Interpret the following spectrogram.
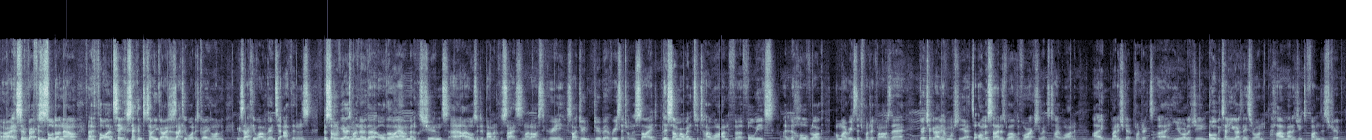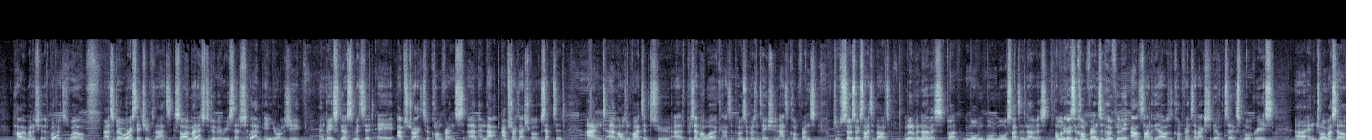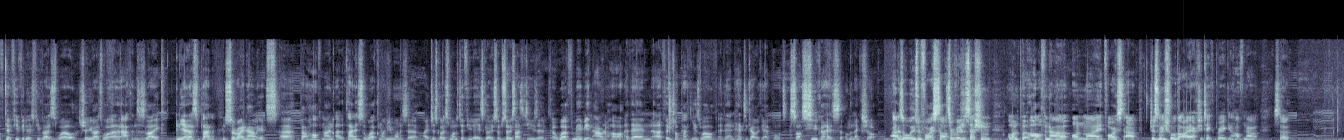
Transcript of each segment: Alright, so breakfast is all done now, and I thought I'd take a second to tell you guys exactly what is going on, exactly why I'm going to Athens. But some of you guys might know that although I am a medical student, uh, I also did biomedical science as my last degree, so I do do a bit of research on the side. This summer I went to Taiwan for four weeks. I did a whole vlog on my research project while I was there. Go check it out if you haven't watched it yet. But on the side as well, before I actually went to Taiwan, I managed to get a project uh, in urology. I will be telling you guys later on how I'm managing to fund this trip how I managed to get the project as well. Uh, so don't worry, stay tuned for that. So I managed to do a bit of research um, in urology and basically I submitted a abstract to a conference uh, and that abstract actually got accepted and um, I was invited to uh, present my work at a poster presentation at a conference which I'm so so excited about. I'm a little bit nervous but more, more, more excited than nervous. I'm to go to the conference and hopefully outside of the hours of the conference I'll actually be able to explore Greece uh, enjoy myself, get a few videos for you guys as well, show you guys what uh, Athens is like. And yeah, that's the plan. So right now it's uh, about half nine. Uh, the plan is to work on my new monitor. I just got this monitor a few days ago, so I'm so excited to use it. I'll work for maybe an hour and a half, and then uh, finish off packing as well, and then head to Gatwick Airport. So I'll see you guys on the next shot. As always, before I start a revision session, I want to put half an hour on my Forest app, just to make sure that I actually take a break in half an hour. So,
